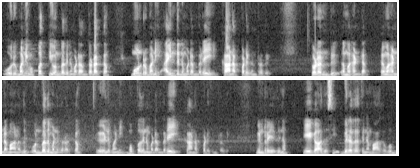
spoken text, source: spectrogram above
ஒரு மணி முப்பத்தி ஒன்பது நிமிடம் தொடக்கம் மூன்று மணி ஐந்து நிமிடம் வரை காணப்படுகின்றது. தொடர்ந்து எமகண்டம் எமகண்டமானது ஒன்பது மணி தொடக்கம் ஏழு மணி முப்பது நிமிடம் வரை காணப்படுகின்றது. இன்றைய தினம் ஏகாதசி விரத தினமாகவும்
